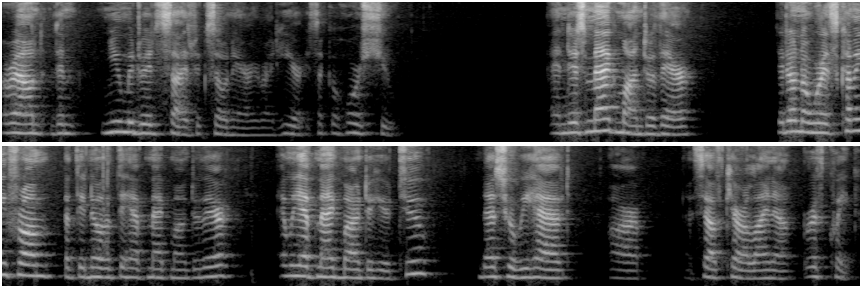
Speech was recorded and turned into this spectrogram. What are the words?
around the New Madrid seismic zone area right here. It's like a horseshoe. And there's magma under there. They don't know where it's coming from, but they know that they have magma under there. And we have magma under here too. That's where we have our South Carolina earthquake,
